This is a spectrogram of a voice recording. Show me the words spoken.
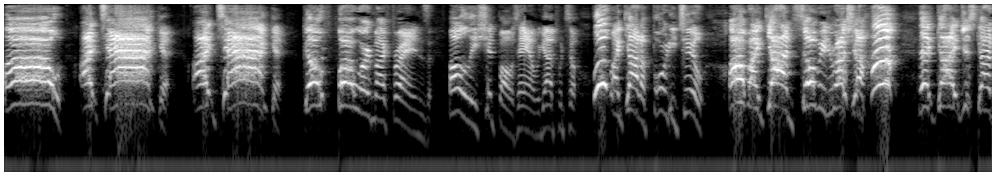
Oh! Attack! Attack! Go forward, my friends! Holy shitballs, and we gotta put some. Oh my god, a 42! Oh my god, Soviet Russia! Ha! That guy just got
